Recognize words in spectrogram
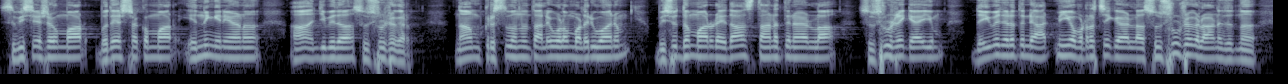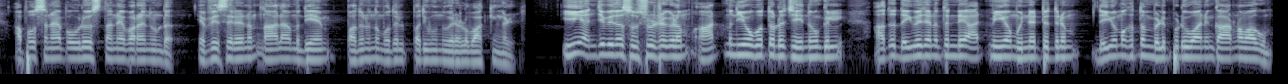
സുവിശേഷകന്മാർ ഉപദേശകന്മാർ എന്നിങ്ങനെയാണ് ആ അഞ്ച് വിധ ശുശ്രൂഷകർ. നാം ക്രിസ്തു എന്ന തലയോളം വളരുവാനും വിശുദ്ധന്മാരുടെ യഥാസ്ഥാനത്തിനായുള്ള ശുശ്രൂഷയ്ക്കായും ദൈവജനത്തിന്റെ ആത്മീയ വളർച്ചയ്ക്കായുള്ള ശുശ്രൂഷകളാണിതെന്ന് അപ്പോസന പൗലോസ് തന്നെ പറയുന്നുണ്ട്. എഫ് എസ് ലേനം നാലാം അധ്യായം പതിനൊന്ന് മുതൽ പതിമൂന്ന് വരെയുള്ള വാക്യങ്ങൾ. ഈ അഞ്ചുവിധ ശുശ്രൂഷകളും ആത്മനിയോഗത്തോടെ ചെയ്യുന്നുവെങ്കിൽ അത് ദൈവജനത്തിന്റെ ആത്മീയ മുന്നേറ്റത്തിനും ദൈവമഹത്വം വെളിപ്പെടുവാനും കാരണമാകും.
